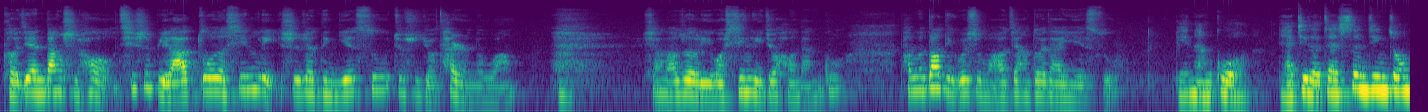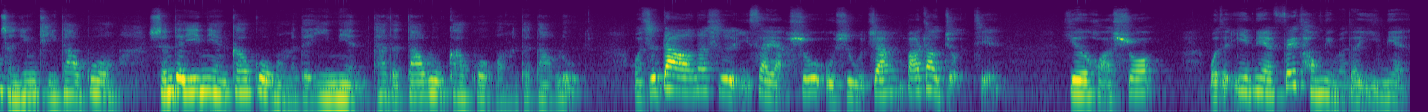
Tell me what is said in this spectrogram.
可见当时候其实比拉多的心里是认定耶稣就是犹太人的王。唉，想到这里我心里就好难过。他们到底为什么要这样对待耶稣？别难过，你还记得在圣经中曾经提到过，神的意念高过我们的意念，他的道路高过我们的道路。我知道那是以赛亚书五十五章八到九节，耶和华说：“我的意念非同你们的意念，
